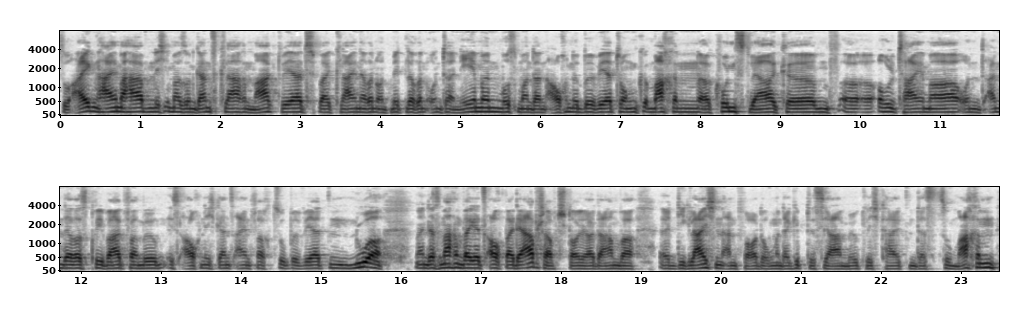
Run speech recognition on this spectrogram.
so Eigenheime haben nicht immer so einen ganz klaren Marktwert. Bei kleineren und mittleren Unternehmen muss man dann auch eine Bewertung machen. Äh, Kunstwerke, äh, Oldtimer und anderes Privatvermögen ist auch nicht ganz einfach zu bewerten. Nur, meine, das machen wir jetzt auch bei der Erbschaftssteuer. Da haben wir äh, die gleichen Anforderungen. Da gibt es ja Möglichkeiten, das zu machen.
